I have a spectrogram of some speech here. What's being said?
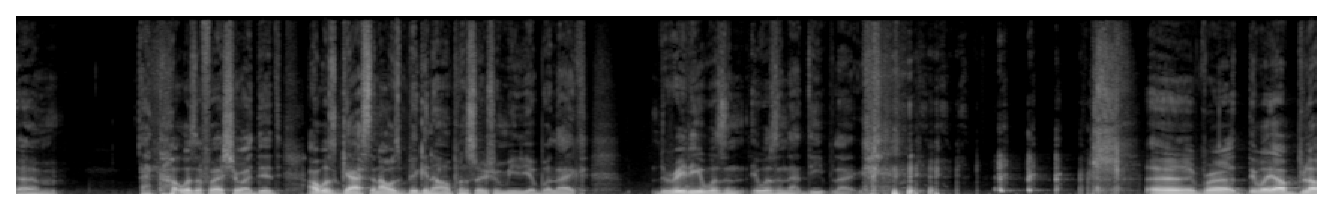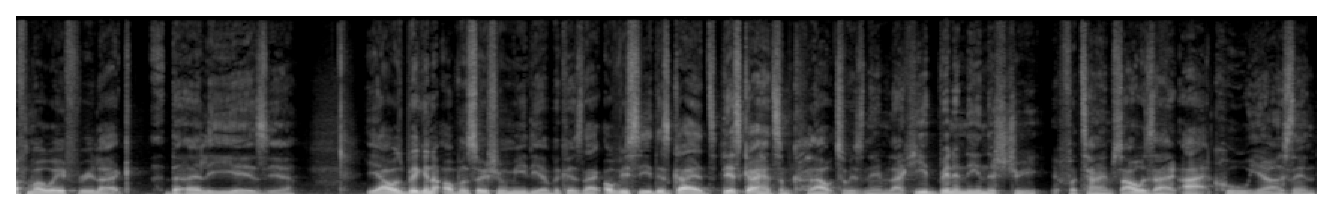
Um, and that was the first show I did. I was gassed and I was bigging it up on social media, but like, really, it wasn't. It wasn't that deep. Like, uh, bro, the way I bluffed my way through like the early years, yeah. Yeah, I was bigging it up on social media because, like, obviously, this guy, had, this guy had some clout to his name. Like, he'd been in the industry for time, so I was like, all right, cool. You know what I'm saying?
